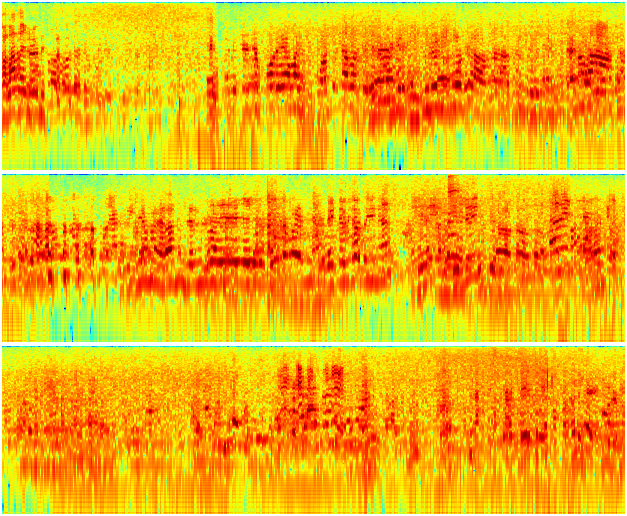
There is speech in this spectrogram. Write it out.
ফালা দেয় পরে আবার আবার আমরা হেরাদিন ডেলিভারি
